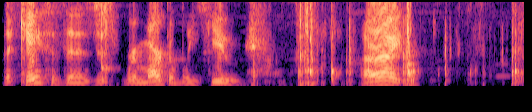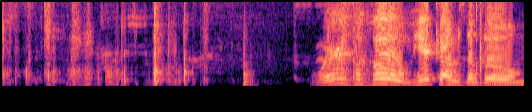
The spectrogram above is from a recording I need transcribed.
The case it's in is just remarkably huge. All right. Where's the boom? Here comes the boom.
